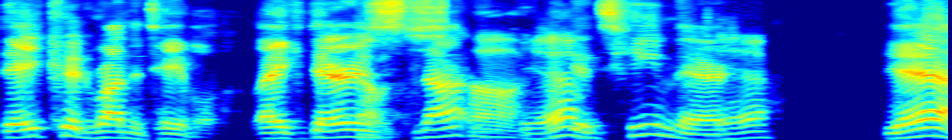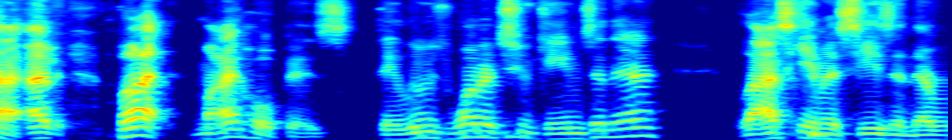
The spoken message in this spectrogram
they could run the table. Like there is not yeah. a team there. Yeah, yeah. I, but my hope is they lose one or two games in there. Last game of the season, they're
